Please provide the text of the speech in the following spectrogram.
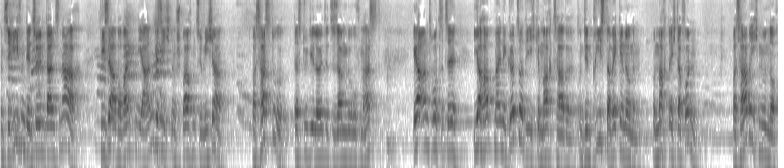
Und sie riefen den Söhnen Dans nach. Diese aber wandten ihr Angesicht und sprachen zu Micha, was hast du, dass du die Leute zusammengerufen hast? Er antwortete, ihr habt meine Götter, die ich gemacht habe, und den Priester weggenommen und macht euch davon. Was habe ich nun noch?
